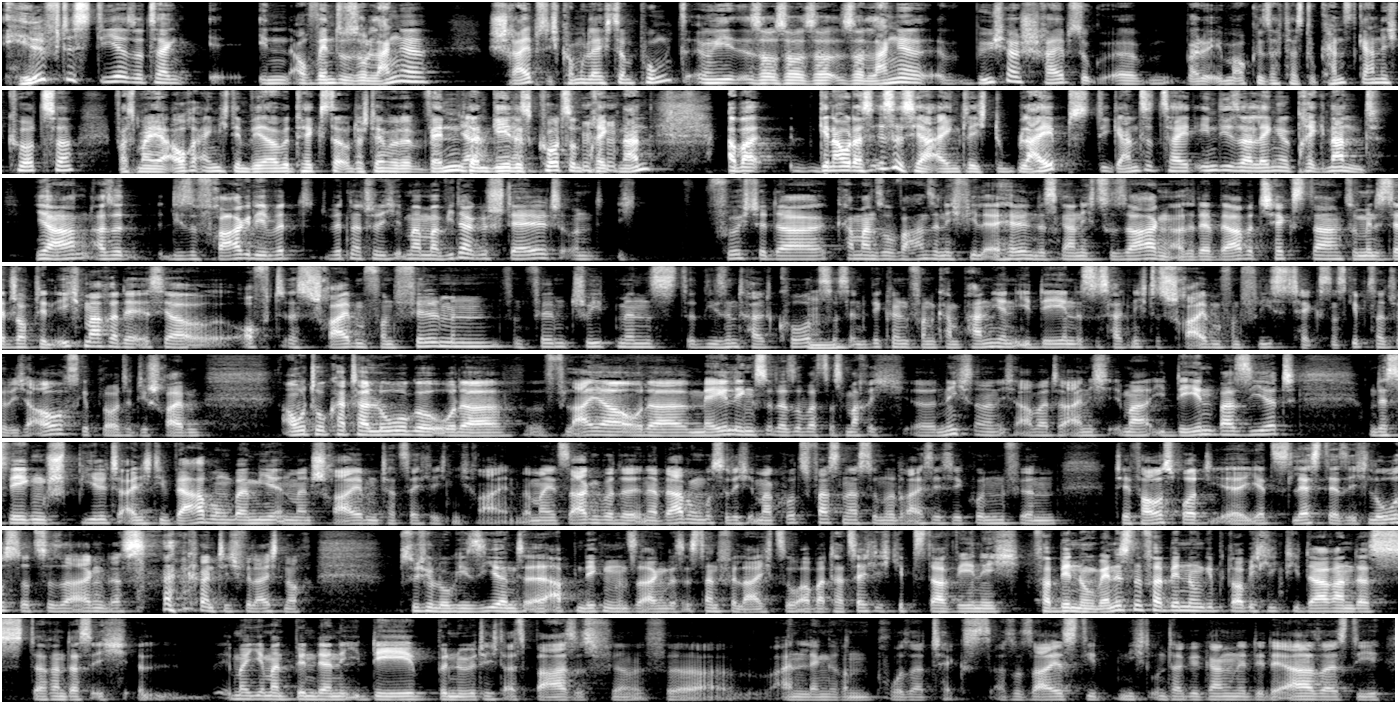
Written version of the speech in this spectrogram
Hilft es dir sozusagen, in, auch wenn du so lange schreibst, ich komme gleich zum Punkt, irgendwie so, so, so, so lange Bücher schreibst, du, äh, weil du eben auch gesagt hast, du kannst gar nicht kürzer, was man ja auch eigentlich dem Werbetexter unterstellen würde, wenn, ja, dann geht ja. es kurz und prägnant. Aber genau das ist es ja eigentlich. Du bleibst die ganze Zeit in dieser Länge prägnant. Ja, also diese Frage, die wird, wird natürlich immer mal wieder gestellt und ich fürchte, da kann man so wahnsinnig viel Erhellendes gar nicht zu sagen. Also der Werbetexter, zumindest der Job, den ich mache, der ist ja oft das Schreiben von Filmen, von Filmtreatments, die sind halt kurz, mhm. das Entwickeln von Kampagnenideen, das ist halt nicht das Schreiben von Fließtexten. Das gibt es natürlich auch. Es gibt Leute, die schreiben Autokataloge oder Flyer oder Mailings oder sowas. Das mache ich äh, nicht, sondern ich arbeite eigentlich immer ideenbasiert. Und deswegen spielt eigentlich die Werbung bei mir in mein Schreiben tatsächlich nicht rein. Wenn man jetzt sagen würde, in der Werbung musst du dich immer kurz fassen, hast du nur 30 Sekunden für einen TV-Spot, äh, jetzt lässt er sich los sozusagen, das könnte ich vielleicht noch psychologisierend äh, abnicken und sagen, das ist dann vielleicht so, aber tatsächlich gibt es da wenig Verbindung. Wenn es eine Verbindung gibt, glaube ich, liegt die daran, dass, daran, dass ich äh, immer jemand bin, der eine Idee benötigt als Basis für, für einen längeren Prosatext. Also sei es die nicht untergegangene DDR, sei es die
